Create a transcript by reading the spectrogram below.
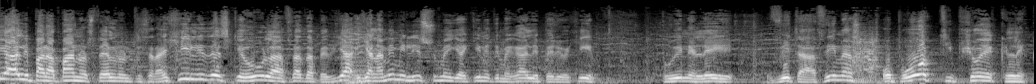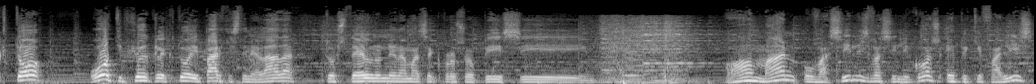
οι άλλοι παραπάνω στέλνουν τις ραχίλιδες και όλα αυτά τα παιδιά Για να μην μιλήσουμε για εκείνη τη μεγάλη περιοχή Που είναι λέει Β Αθήνας όπου ό,τι πιο εκλεκτό ό,τι πιο εκλεκτό υπάρχει στην Ελλάδα το στέλνουν να μας εκπροσωπήσει. Ω μαν ο Βασίλης Βασιλικός επικεφαλής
